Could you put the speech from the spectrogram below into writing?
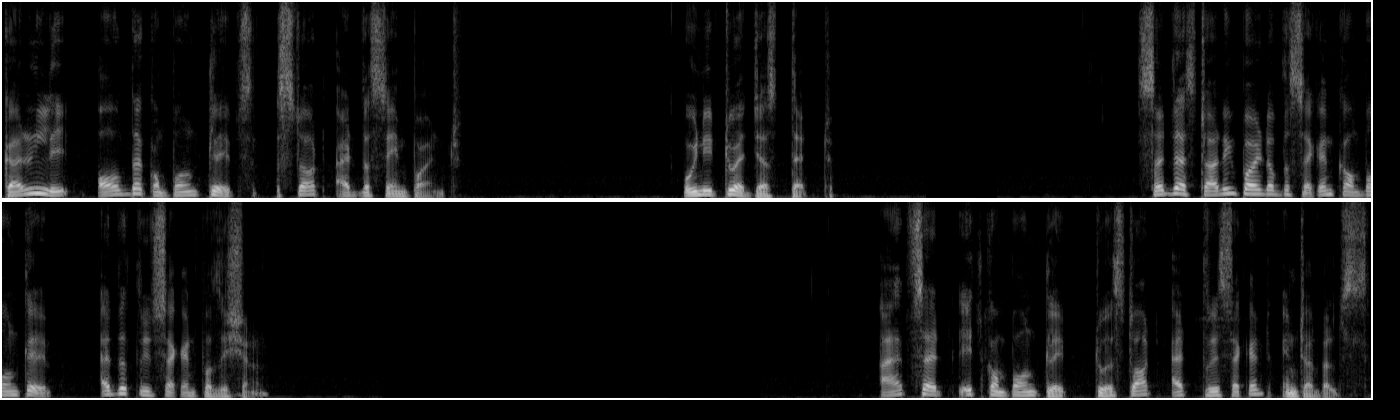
Currently, all the compound clips start at the same point. We need to adjust that. Set the starting point of the second compound clip at the 3 second position. I have set each compound clip to start at 3 second intervals.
